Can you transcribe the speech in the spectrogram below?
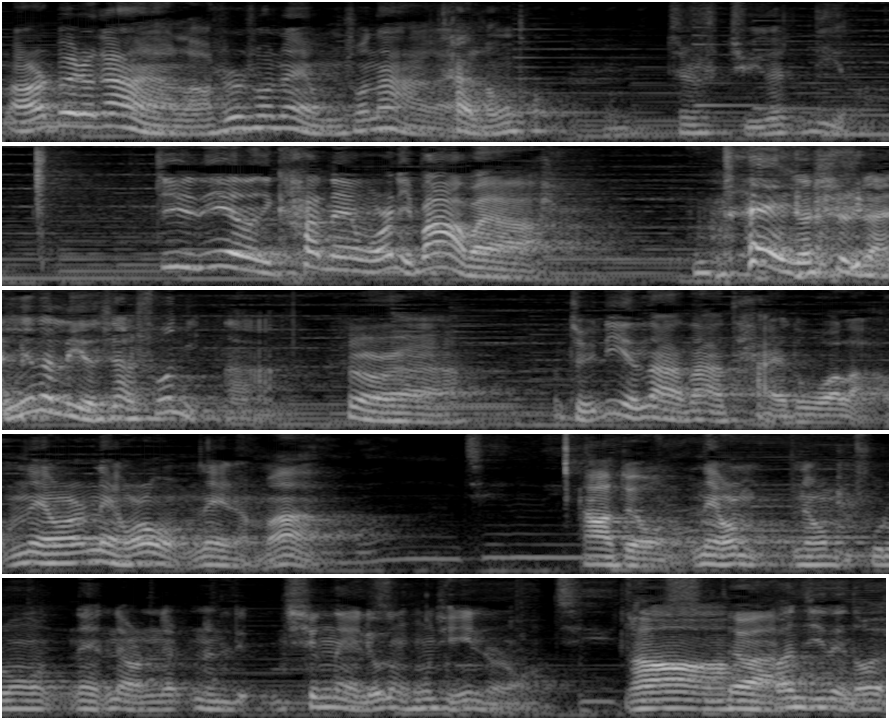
老师对着干呀，老师说那，我们说那个呀，太笼统。就是举个例子，举例子，你看那，我是你爸爸呀，这个是人家的例子，现在说你呢。是不是？举例子那那太多了。我们那会儿那会儿我们那什么啊？对，我们那会儿那会儿我们初中那那会儿那那兴那流动红旗，你知道吗？啊对吧班级里都有。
